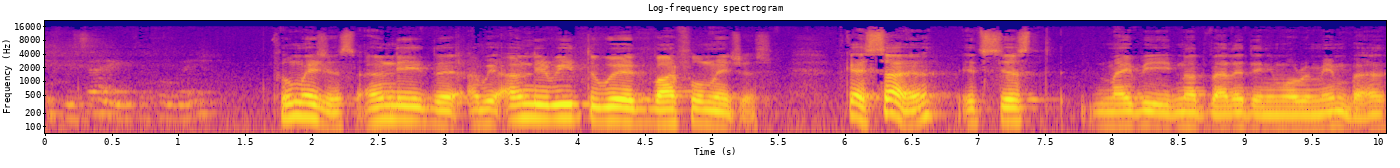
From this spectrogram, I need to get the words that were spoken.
If you're saying it's a full measure. Full measures. Only the we only read the word by full measures. Okay, so it's just maybe not valid anymore. Remember,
